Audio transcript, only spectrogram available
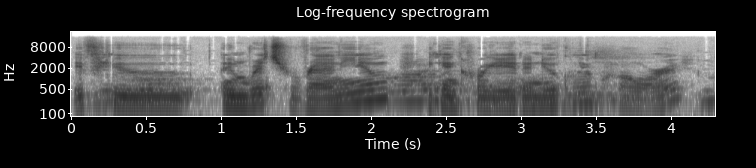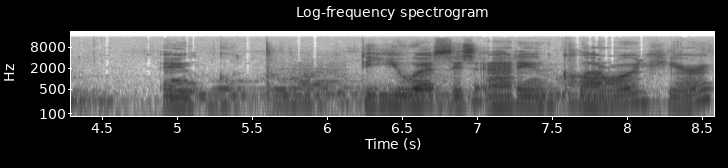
If you enrich uranium, you can create a nuclear power. And the US is adding chloride here.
